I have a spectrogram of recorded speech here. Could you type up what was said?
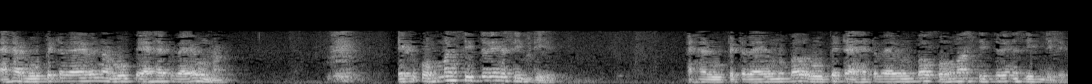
ඇහැ රූපෙට වැය වෙන රූපය ඇහැට වැය වුණා. ඒක කොහොමද සිද්ධ වෙන සිද්ධිය? ඇහැ රූපෙට වැය වුණු බව, රූපෙට ඇහැට වැය වුණු බව කොහොමද සිද්ධ වෙන සිද්ධිය?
